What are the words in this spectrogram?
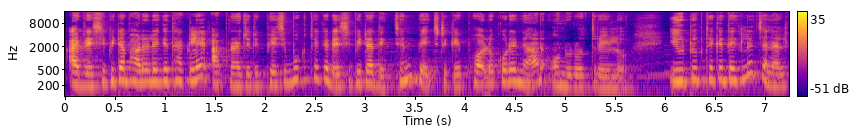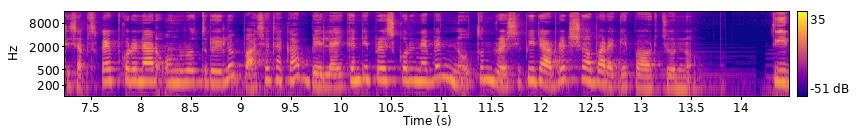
আর রেসিপিটা ভালো লেগে থাকলে আপনারা যদি ফেসবুক থেকে রেসিপিটা দেখছেন, পেজটিকে ফলো করে নেওয়ার অনুরোধ রইল। ইউটিউব থেকে দেখলে চ্যানেলটি সাবস্ক্রাইব করে নেওয়ার অনুরোধ রইল। পাশে থাকা বেল আইকনটি প্রেস করে নেবেন নতুন রেসিপির আপডেট সবার আগে পাওয়ার জন্য। তিন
